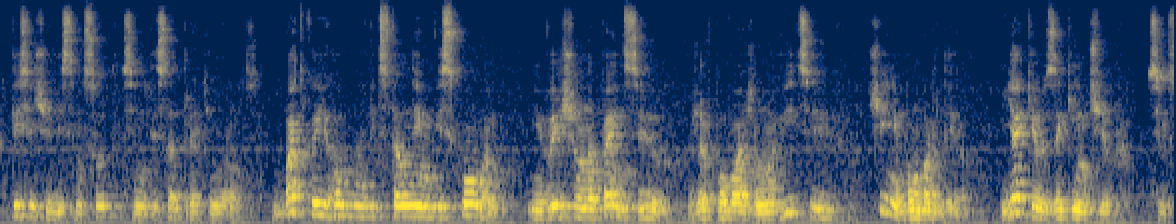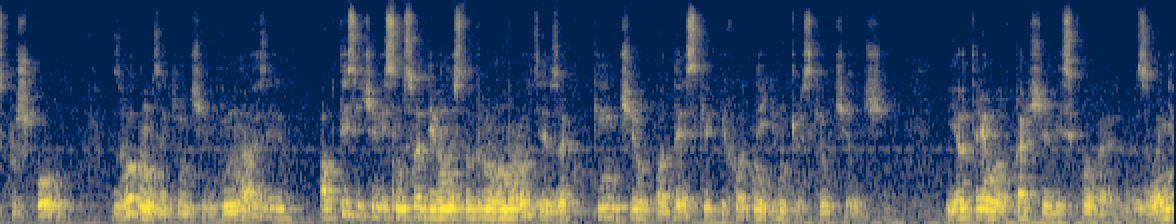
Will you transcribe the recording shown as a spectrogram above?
в 1873 році. Батько його був відставним військовим і вийшов на пенсію вже в поважному віці в чині бомбардира. Яків закінчив сільську школу, згодом закінчив гімназію, а в 1892 році закінчив Одеське піхотне юнкерське училище і отримав перше військове звання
